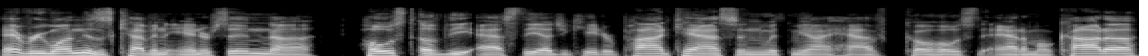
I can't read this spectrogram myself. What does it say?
Hey, everyone, this is Kevin Anderson, uh, host of the Ask the Educator podcast. And with me, I have co host Adam Okada.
